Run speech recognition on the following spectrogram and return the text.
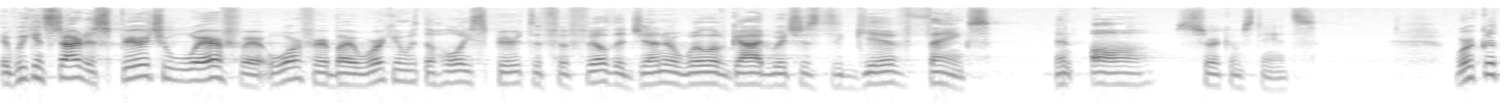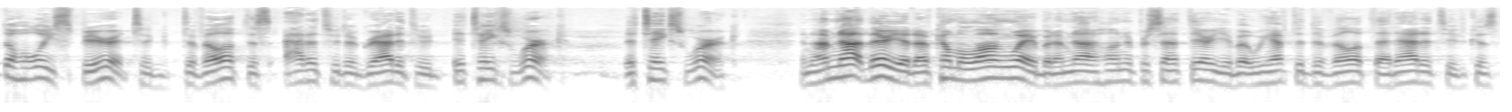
If we can start a spiritual warfare, warfare by working with the Holy Spirit to fulfill the general will of God, which is to give thanks in all circumstance. Work with the Holy Spirit to develop this attitude of gratitude. It takes work. It takes work. And I'm not there yet. I've come a long way, but I'm not 100% there yet. But we have to develop that attitude because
